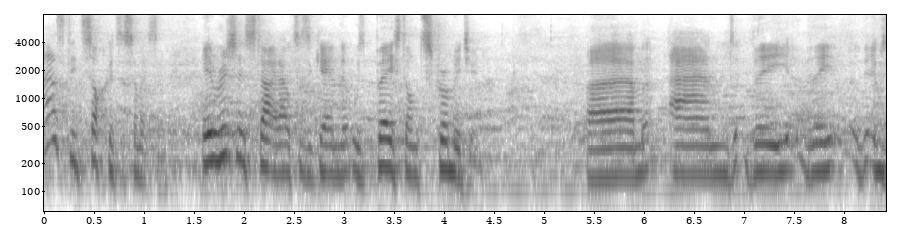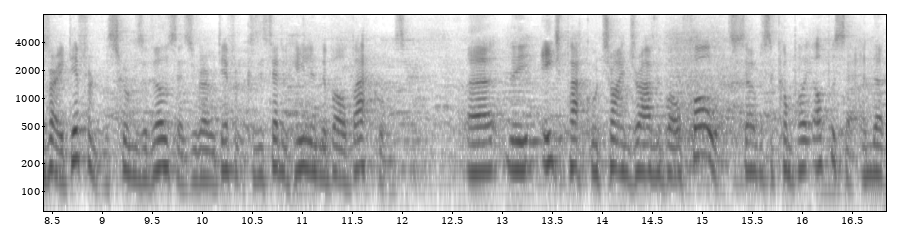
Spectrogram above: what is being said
as did soccer to some extent. It originally started out as a game that was based on scrummaging. Um, and the, the, it was very different. The scrums of those days were very different because instead of heeling the ball backwards, uh, the, each pack would try and drive the ball forwards. So it was the complete opposite. And the,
